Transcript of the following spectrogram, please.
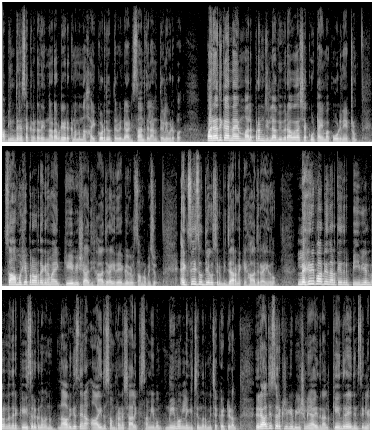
ആഭ്യന്തര സെക്രട്ടറി നടപടിയെടുക്കണമെന്ന ഹൈക്കോടതി ഉത്തരവിന്റെ അടിസ്ഥാനത്തിലാണ് തെളിവെടുപ്പ്. പരാതിക്കാരനായ മലപ്പുറം ജില്ലാ വിവരാവകാശ കൂട്ടായ്മ കോർഡിനേറ്ററും സാമൂഹ്യ പ്രവർത്തകനുമായ കെ വി ഷാജി ഹാജരായി രേഖകൾ സമർപ്പിച്ചു. എക്സൈസ് ഉദ്യോഗസ്ഥരും വിചാരണയ്ക്ക് ഹാജരായിരുന്നു. ലഹരി പാർട്ടി നടത്തിയതിന് പി വി അൻവറിനെതിരെ കേസെടുക്കണമെന്നും നാവികസേന ആയുധ സംഭരണശാലയ്ക്ക് സമീപം നിയമം ലംഘിച്ച് നിർമ്മിച്ച കെട്ടിടം രാജ്യസുരക്ഷയ്ക്ക് ഭീഷണിയായതിനാൽ കേന്ദ്ര ഏജൻസികളെ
